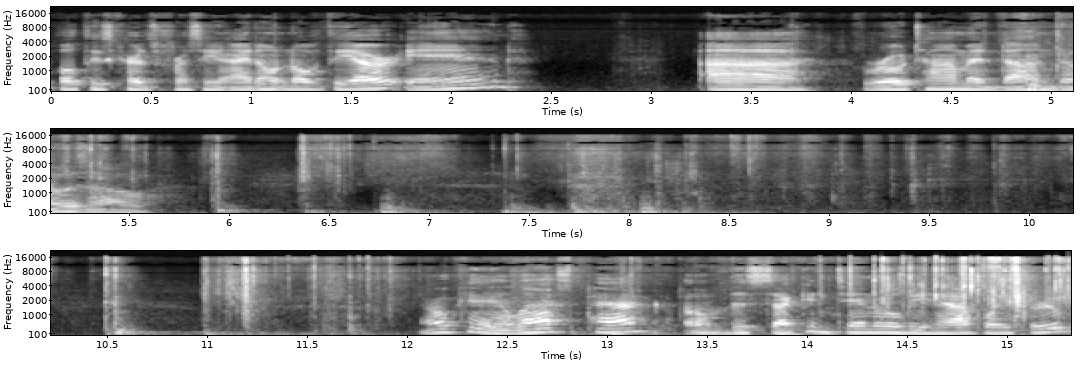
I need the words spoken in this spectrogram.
Both these cards for a second. I don't know what they are. And, uh, Rotom and Dondozo. Okay, last pack of the second tin will be halfway through.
